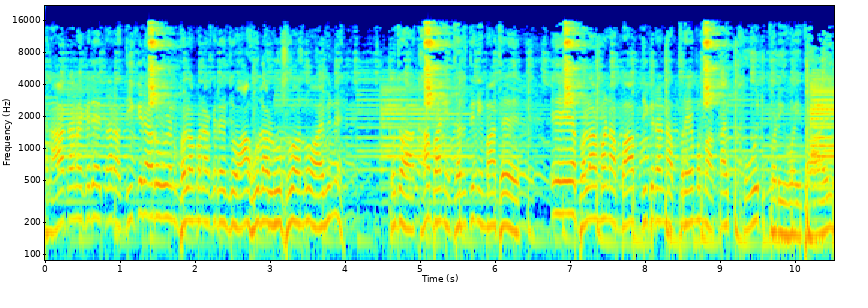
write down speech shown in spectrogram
અને આ ટાણે કદાચ તારા દીકરા રોવે ને ભલામણા કરે, જો આહુડા લૂસવા ન આવી ને, તો તો આ ખાંભાની ધરતીની માથે એ ભલામણા બાપ દીકરાના પ્રેમમાં કાંઈક ખોટ પડી હોય ભાઈ.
